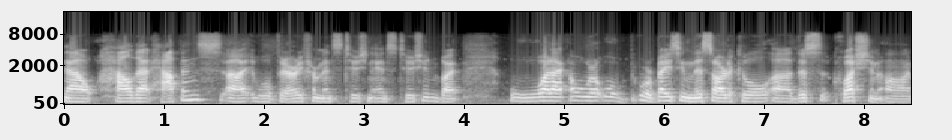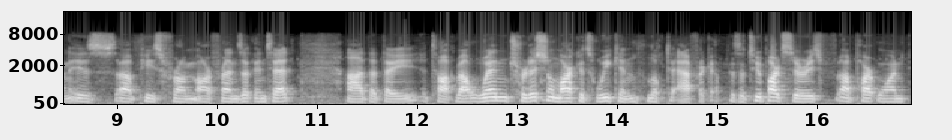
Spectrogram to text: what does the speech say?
Now, how that happens, uh, it will vary from institution to institution, but what I, we're, we're basing this article, uh, this question on, is a piece from our friends at INTED uh, that they talk about when traditional markets weaken, look to Africa. There's a two part series. Uh, part one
